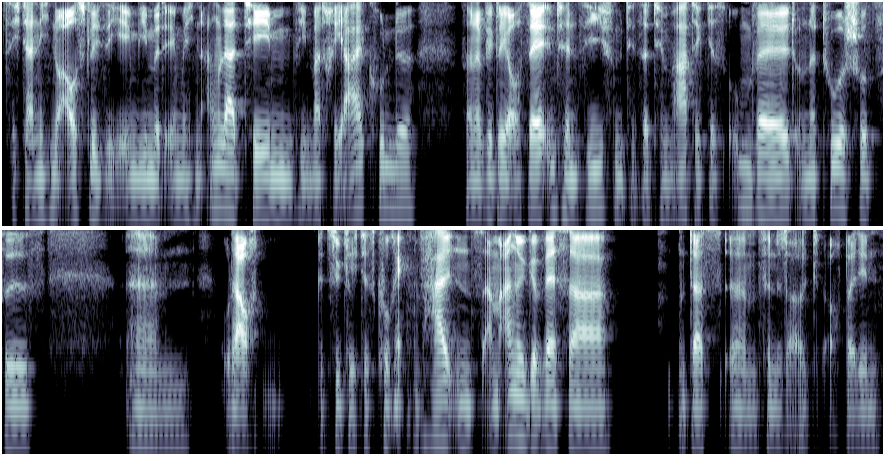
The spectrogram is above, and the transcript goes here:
sich da nicht nur ausschließlich irgendwie mit irgendwelchen Anglerthemen wie Materialkunde, sondern wirklich auch sehr intensiv mit dieser Thematik des Umwelt- und Naturschutzes ähm, oder auch bezüglich des korrekten Verhaltens am Angelgewässer. Und das ähm, findet halt auch bei den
